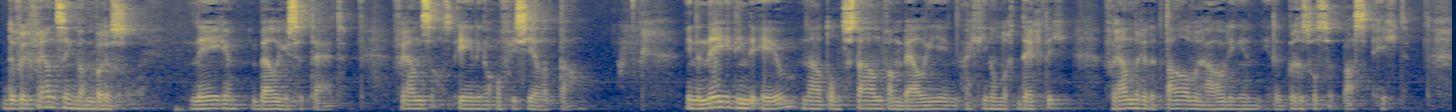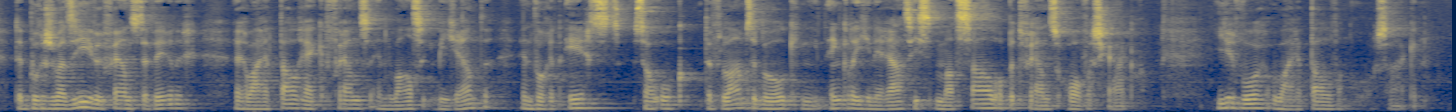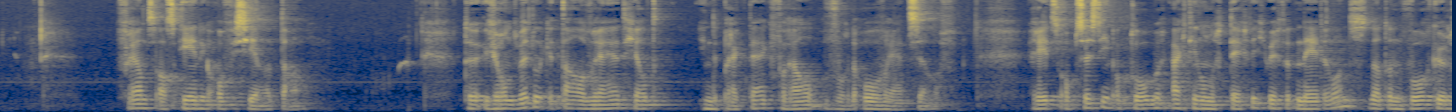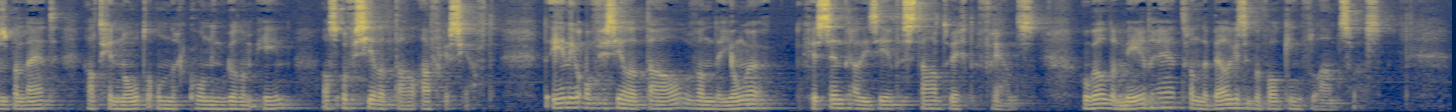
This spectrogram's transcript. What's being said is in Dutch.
De verfransing van Brussel. 9. Belgische tijd. Frans als enige officiële taal. In de 19e eeuw, na het ontstaan van België in 1830, veranderden de taalverhoudingen in het Brusselse pas echt. De bourgeoisie verfranste verder, er waren talrijke Franse en Waalse immigranten en voor het eerst zou ook de Vlaamse bevolking in enkele generaties massaal op het Frans overschakelen. Hiervoor waren tal van oorzaken. Frans als enige officiële taal. De grondwettelijke taalvrijheid geldt in de praktijk vooral voor de overheid zelf. Reeds op 16 oktober 1830 werd het Nederlands, dat een voorkeursbeleid had genoten onder koning Willem I, als officiële taal afgeschaft. De enige officiële taal van de jonge gecentraliseerde staat werd Frans, hoewel de meerderheid van de Belgische bevolking Vlaams was.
